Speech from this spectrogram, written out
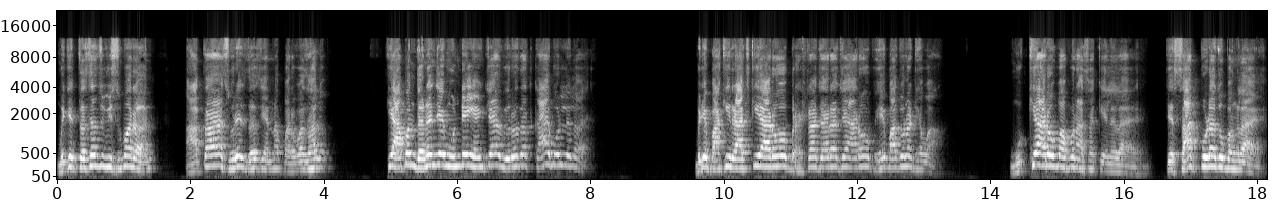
म्हणजे तसंच विस्मरण आता सुरेश धस यांना परवा झालं. की आपण धनंजय मुंडे यांच्या विरोधात काय बोललेलो आहे? म्हणजे बाकी राजकीय आरोप भ्रष्टाचाराचे आरोप हे बाजूला ठेवा. मुख्य आरोप आपण असा केलेला आहे. ते सातपुडा जो बंगला आहे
